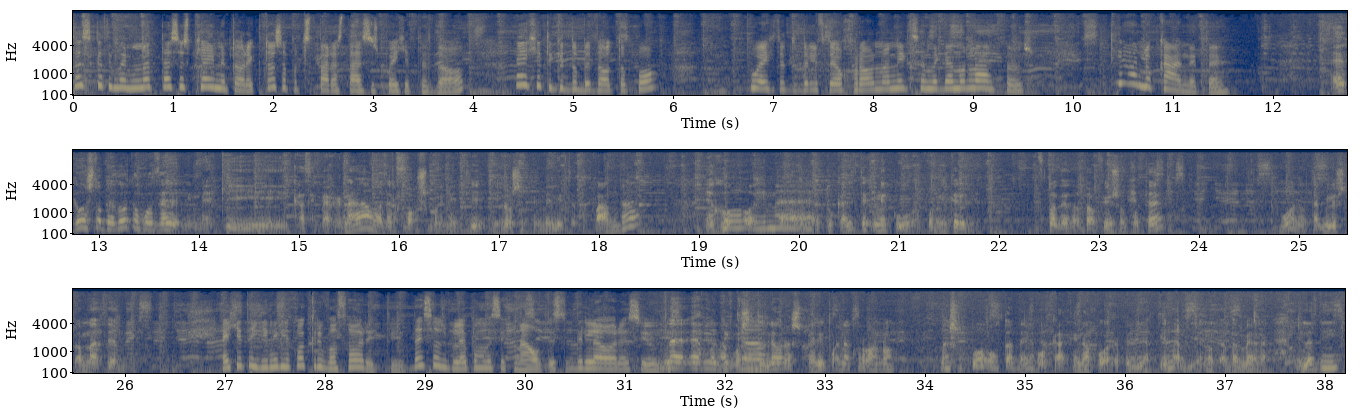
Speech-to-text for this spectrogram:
Εσάς η καθημερινότητά σας ποια είναι τώρα, εκτός από τις παραστάσεις που έχετε εδώ, έχετε και τον παιδότοπο που έχετε τον τελευταίο χρόνο, ανοίξει αν δεν κάνω λάθος. Τι άλλο κάνετε; Εγώ στο παιδότοπο δεν είμαι εκεί καθημερινά, ο αδερφός μου είναι εκεί, και μιλείτε τα πάντα. Εγώ είμαι του καλλιτεχνικού από μικρή. Αυτό δεν θα το αφήσω ποτέ. Μόνο θα μιλήσω στα μάτια μου. Έχετε γίνει λίγο ακριβοθόρητοι. Δεν σας βλέπουμε συχνά ούτε στην τηλεόραση ούτε Ναι, έχω να βγω στην τηλεόραση περίπου ένα χρόνο. Να σου πω όταν δεν έχω κάτι να πω ρε παιδιά, τι να βγαίνω κάθε μέρα. Δηλαδή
